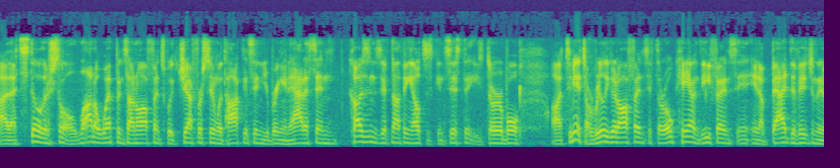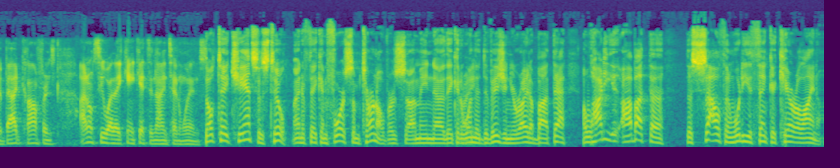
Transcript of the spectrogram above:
uh, that's still there's still a lot of weapons on offense with Jefferson, with Hockenson. You bring in Addison, Cousins. If nothing else, is consistent. He's durable. Uh, to me, it's a really good offense. If they're okay on defense in, in, a bad division in a bad conference, I don't see why they can't get to 9-10 wins. They'll take chances too, and if they can force some turnovers, I mean, uh, they could right. win the division. You're right about that. How do you? How about the the South, and what do you think of Carolina?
